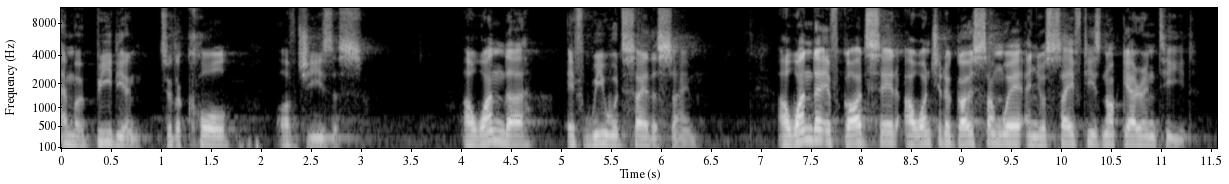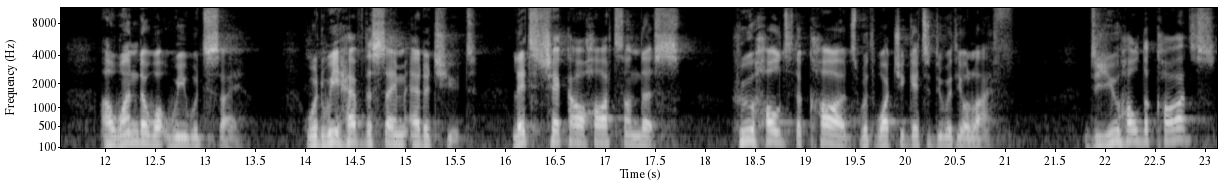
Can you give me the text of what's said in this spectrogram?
am obedient to the call of Jesus. I wonder if we would say the same. I wonder if God said, I want you to go somewhere and your safety is not guaranteed. I wonder what we would say. Would we have the same attitude? Let's check our hearts on this. Who holds the cards with what you get to do with your life? Do you hold the cards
